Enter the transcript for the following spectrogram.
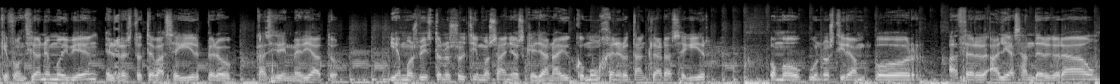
que funcione muy bien, el resto te va a seguir, pero casi de inmediato. Y hemos visto en los últimos años que ya no hay como un género tan claro a seguir, como unos tiran por hacer alias underground,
